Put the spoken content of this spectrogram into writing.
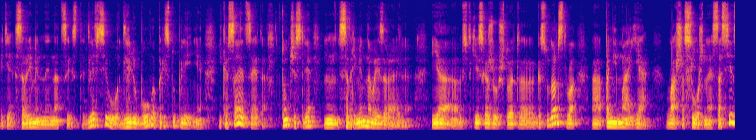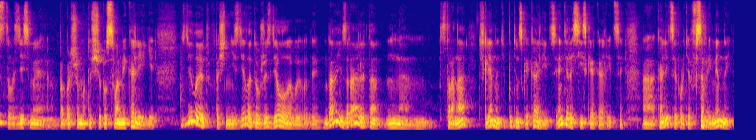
эти современные нацисты, для всего, для любого преступления. И касается это в том числе современного Израиля. я все-таки исхожу, что это государство, а, понимая ваше сложное соседство, здесь мы по большому счету с вами коллеги, сделает, точнее не сделает, а уже сделала выводы. Да, Израиль это страна, член антипутинской коалиции, антироссийской коалиции, а, коалиция против современной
